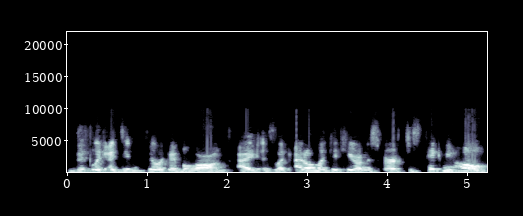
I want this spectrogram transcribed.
This, like I didn't feel like I belonged. I was like, I don't like it here on this earth. Just take me home.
